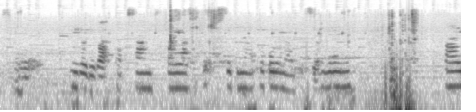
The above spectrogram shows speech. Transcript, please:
そう、緑がたくさんいっぱいあって素敵なところなんですよね。ああい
